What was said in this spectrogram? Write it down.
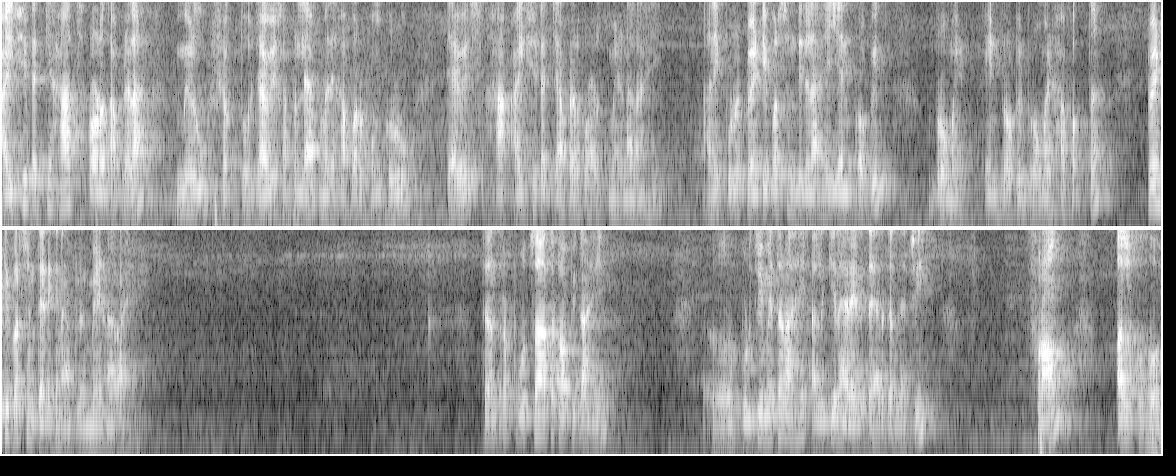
ऐंशी टक्के हाच प्रॉडक्ट आपल्याला मिळू शकतो. ज्यावेळेस आपण लॅबमध्ये हा परफॉर्म करू त्यावेळेस हा ऐंशी टक्के आपल्याला प्रॉडक्ट मिळणार आहे. आणि पुढं ट्वेंटी पर्सेंट दिलेला आहे n propene bromide n propene bromide हा फक्त ट्वेंटी पर्सेंट त्या ठिकाणी आपल्याला मिळणार आहे. त्यानंतर पुढचा आता टॉपिक आहे पुढची मेथड आहे अल्किल हॅलाइड तयार करण्याची. फ्रॉम अल्कोहोल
